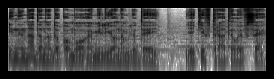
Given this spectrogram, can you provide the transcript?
і не надана допомога мільйонам людей, які втратили все.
